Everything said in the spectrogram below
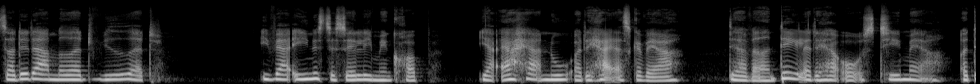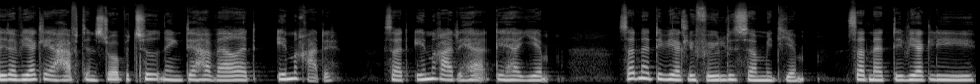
Så det der med at vide, at i hver eneste celle i min krop, jeg er her nu, og det er her, jeg skal være. Det har været en del af det her års temaer, og det, der virkelig har haft en stor betydning, det har været at indrette. Så at indrette her, det her hjem, sådan at det virkelig føltes som mit hjem. Sådan at det virkelig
